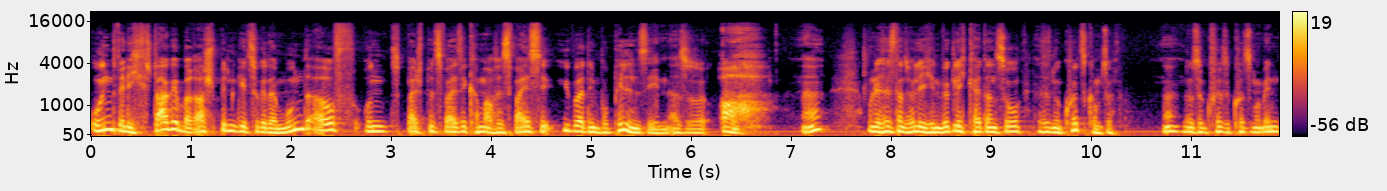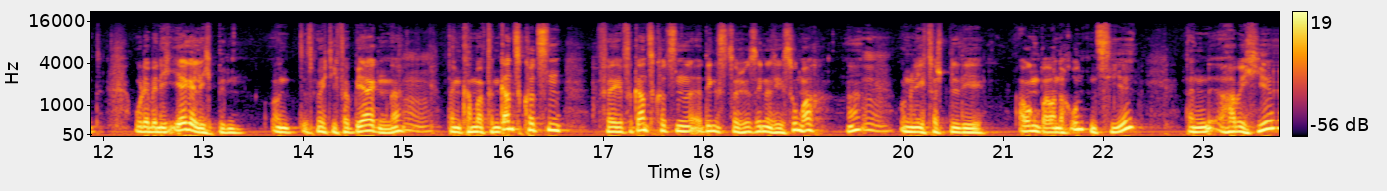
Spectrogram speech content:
und wenn ich stark überrascht bin, geht sogar der Mund auf und beispielsweise kann man auch das Weiße über den Pupillen sehen. Also so, oh, Ne? Und es ist natürlich in Wirklichkeit dann so, dass es nur kurz kommt, so, ne? nur so ein kurzer, kurzer Moment. Oder wenn ich ärgerlich bin und das möchte ich verbergen, ne? Mhm. dann kann man für einen ganz kurzen, für, für ganz kurzen Dings zum Beispiel sehen, dass ich so mache. Ne? Mhm. Und wenn ich zum Beispiel die Augenbrauen nach unten ziehe, dann habe ich hier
